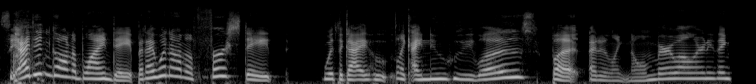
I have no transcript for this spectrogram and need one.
See, I didn't go on a blind date, but I went on a first date with a guy who like I knew who he was, but I didn't like know him very well or anything.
